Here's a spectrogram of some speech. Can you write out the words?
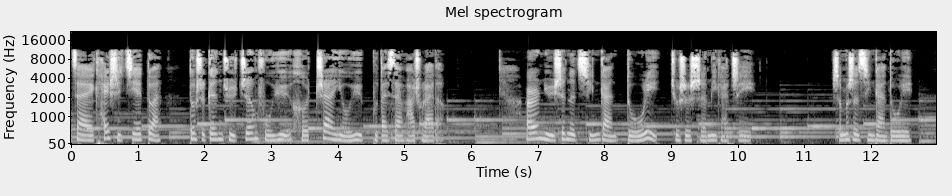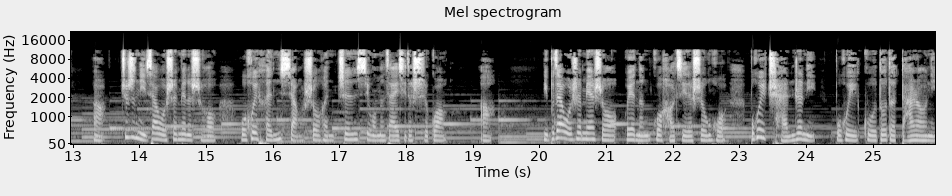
在开始阶段都是根据征服欲和占有欲不断散发出来的，而女生的情感独立就是神秘感之一。什么是情感独立？啊，就是你在我身边的时候。我会很享受、很珍惜我们在一起的时光，啊，你不在我身边的时候，我也能过好自己的生活，不会缠着你，不会过多的打扰你，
